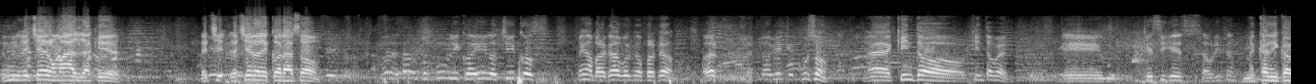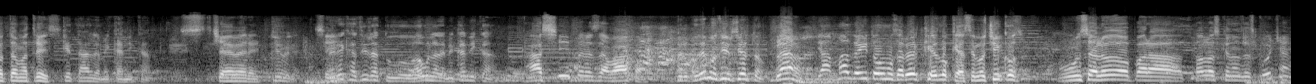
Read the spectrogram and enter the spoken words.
Un lechero más de aquí. Leche- lechero de corazón. Bueno, estamos con público ahí, los chicos. Vengan para acá, vengan para acá. A ver, ¿todo bien? ¿Qué curso? quinto, quinto B. Eh, ¿Qué sigues ahorita? Mecánica automotriz. ¿Qué tal la mecánica? Chévere. Chévere. Sí. ¿Me dejas ir a tu aula de mecánica? Ah, sí, pero es de abajo. Pero podemos ir, ¿cierto? Claro. Ya, más de ahí vamos a ver qué es lo que hacen los chicos. Un saludo para todos los que nos escuchan.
